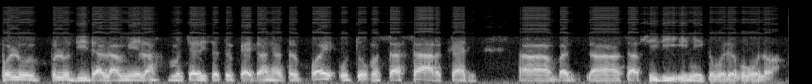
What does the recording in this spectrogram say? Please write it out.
perlu perlu didalami lah mencari satu kaedah yang terbaik untuk mensasarkan uh, uh, subsidi ini kepada pengguna.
